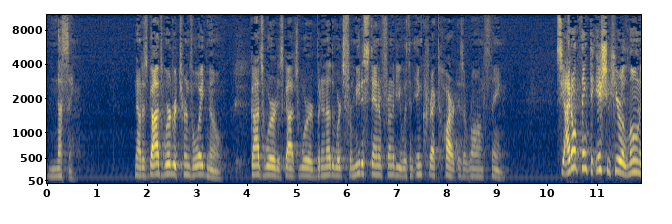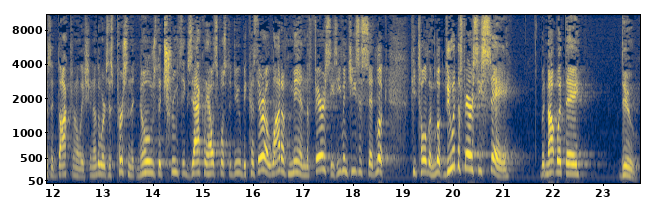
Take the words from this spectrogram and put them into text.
nothing. Now, does God's word return void? No. God's word is God's word. But in other words, for me to stand in front of you with an incorrect heart is a wrong thing. See, I don't think the issue here alone is a doctrinal issue. In other words, this person that knows the truth exactly how it's supposed to do, because there are a lot of men, the Pharisees, even Jesus said, look, he told them, Look, do what the Pharisees say, but not what they do.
